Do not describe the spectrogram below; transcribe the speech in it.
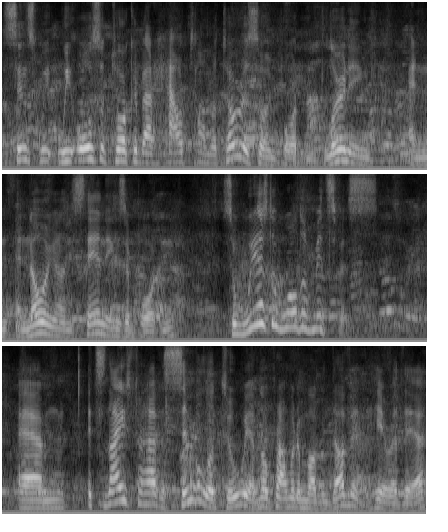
since we, we also talk about how Talmud Torah is so important, learning and, and knowing and understanding is important. So where's the world of mitzvahs? Um, it's nice to have a symbol or two. We have no problem with a Magen David here or there,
